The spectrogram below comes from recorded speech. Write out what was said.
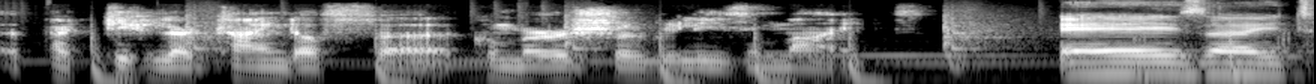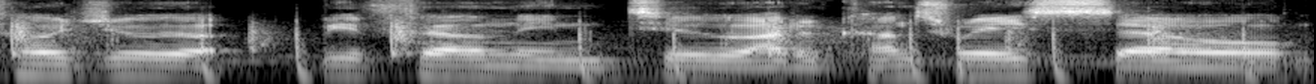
a particular kind of uh, commercial release in mind. As I told you, we filmed in two other countries, so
